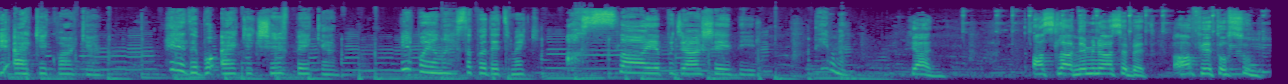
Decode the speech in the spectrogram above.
bir erkek varken hele de bu erkek Şerif Beyken bir bayana hesap ödetmek asla yapacağı şey değil. Değil mi? Yani asla ne münasebet. Afiyet olsun.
